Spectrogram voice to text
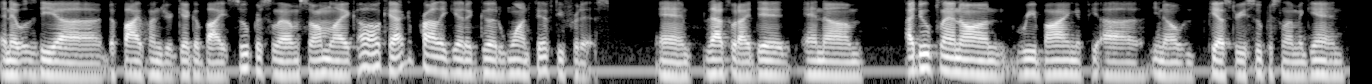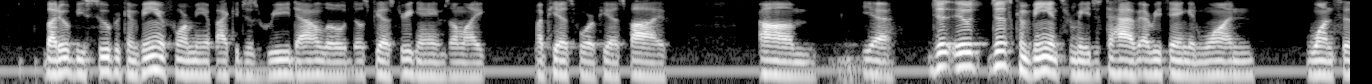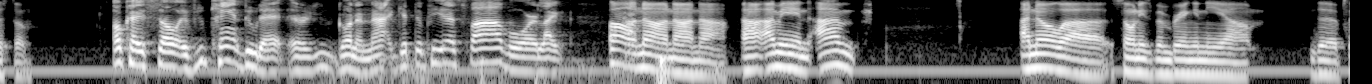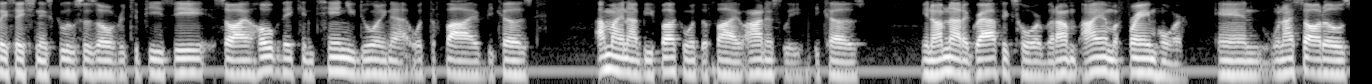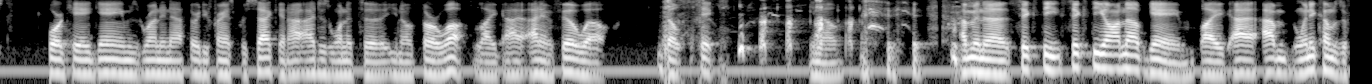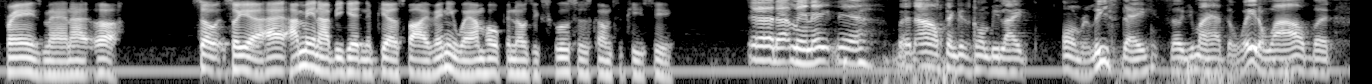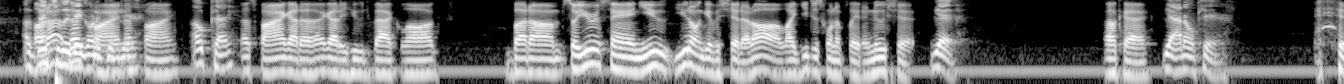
and it was the uh, the 500 gigabyte Super Slim. So I'm like, oh, okay, I could probably get a good 150 for this, and that's what I did. And um, I do plan on rebuying a P- uh, you know PS3 Super Slim again but it would be super convenient for me if I could just re-download those PS3 games on like my PS4 or PS5. Um, yeah, just, it was just convenience for me just to have everything in one one system. Okay, so if you can't do that, are you gonna not get the PS5 or like? Oh no no no! Uh, I mean, I'm. I know uh, Sony's been bringing the um, the PlayStation exclusives over to PC. So I hope they continue doing that with the five because I might not be fucking with the five honestly because you know I'm not a graphics whore, but I'm I am a frame whore. And when I saw those 4K games running at 30 frames per second, I, I just wanted to you know throw up. Like I, I didn't feel well, felt sick. you know, I'm in a 60 60 on up game. Like I, I'm when it comes to frames, man, I ugh so so yeah, I, I may not be getting the PS5 anyway. I'm hoping those exclusives come to PC. Yeah, that, I mean, yeah, but I don't think it's gonna be like on release day, so you might have to wait a while. But eventually oh, that, they're gonna fine, get there. That's fine. Okay, that's fine. I got a I got a huge backlog. But um, so you were saying you you don't give a shit at all. Like you just want to play the new shit. Yeah. Okay. Yeah, I don't care.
